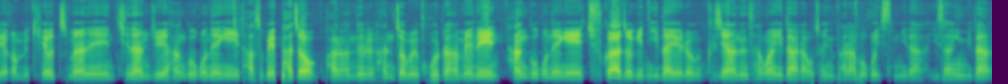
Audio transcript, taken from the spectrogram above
기대감을 키웠지만은 지난주에 한국은행이 다소 매파적 발언을 한 점을 고려하면은 한국은행의 추가적인 인하 여력은 크지 않은 상황이다라고 저희는 바라보고 있습니다. 이상입니다.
